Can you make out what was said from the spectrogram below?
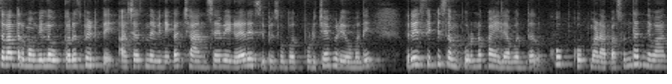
चला तर मग मी लवकरच भेटते अशाच नवीन एका छानशा वेगळ्या रेसिपीसोबत पुढच्या व्हिडिओमध्ये. रेसिपी संपूर्ण पाहिल्याबद्दल खूप खूप मनापासून धन्यवाद.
